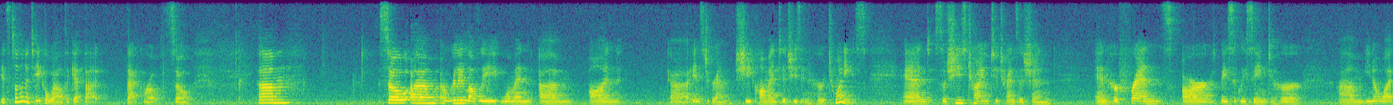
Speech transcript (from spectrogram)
it's still gonna take a while to get that, that growth. So, um, so um, a really lovely woman um, on uh, Instagram, she commented she's in her 20s. And so she's trying to transition and her friends are basically saying to her, um, you know what,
